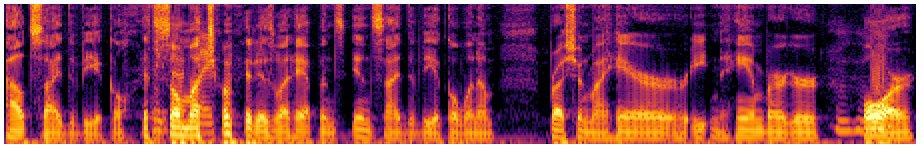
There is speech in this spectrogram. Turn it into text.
outside the vehicle. Exactly. so much of it is what happens inside the vehicle when I'm brushing my hair or eating a hamburger, mm-hmm. or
